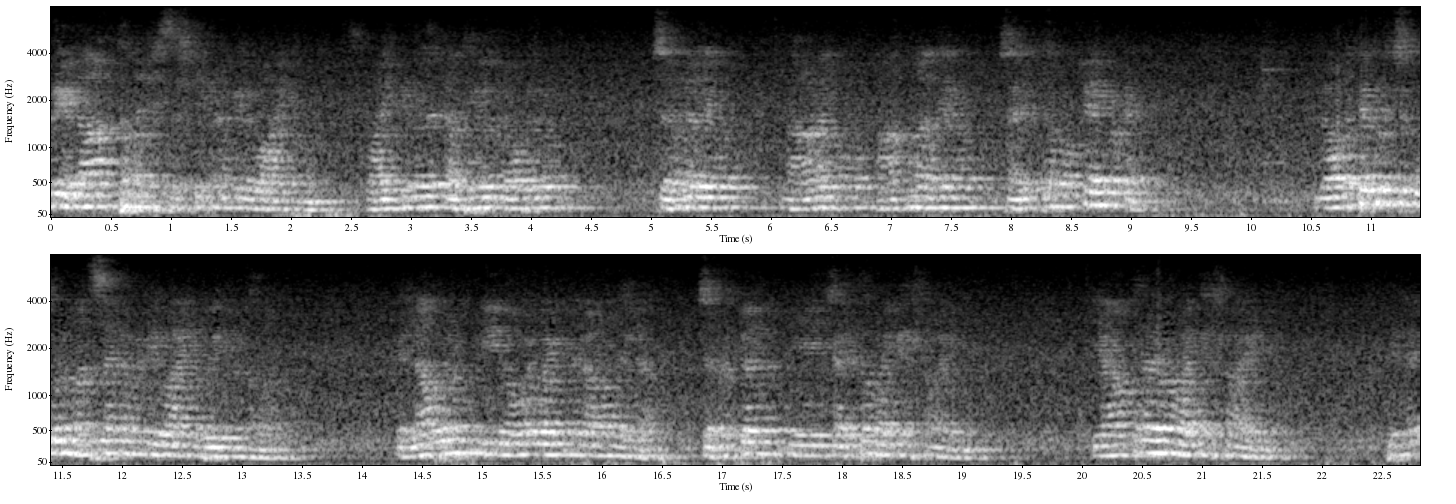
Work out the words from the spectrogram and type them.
ഒരു യഥാർത്ഥ മനുഷ്യ സൃഷ്ടിക്കണമെങ്കിൽ വായിക്കണം വായിക്കുന്നത് കഥയോ നോവലോ ചെറുകഥയോ നാടകമോ ആത്മകഥയോ ചരിത്രമോ ഒക്കെ ആയിക്കോട്ടെ. ലോകത്തെക്കുറിച്ച് കൂടുതൽ മനസ്സിലാക്കാൻ വേണ്ടി വായന ഉപയോഗിക്കുന്നതാണ്. എല്ലാവരും ഈ നോവൽ വായിക്കുന്നവരാണെന്നില്ല ഭയങ്കര ഇഷ്ടമായിരിക്കും. പിന്നെ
